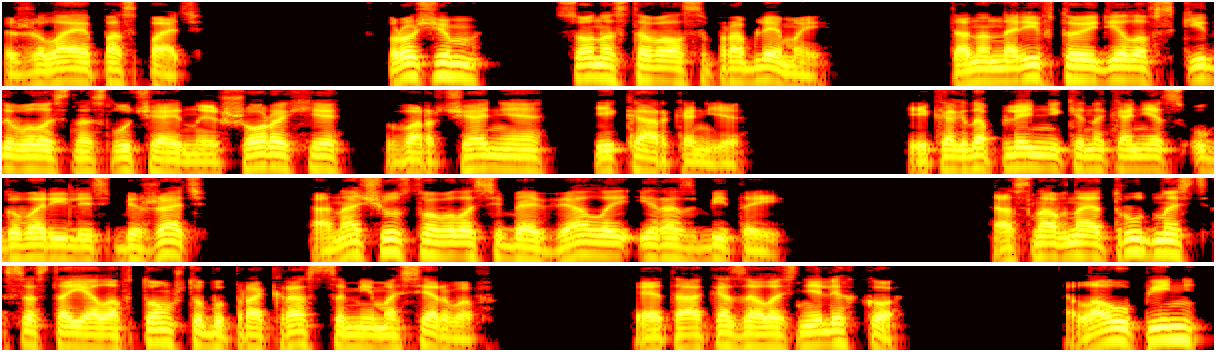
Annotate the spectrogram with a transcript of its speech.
желая поспать. Впрочем, сон оставался проблемой. Тананариф то и дело вскидывалась на случайные шорохи, ворчания и карканье. И когда пленники наконец уговорились бежать, она чувствовала себя вялой и разбитой. Основная трудность состояла в том, чтобы прокрасться мимо сервов. Это оказалось нелегко. Лаупинь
